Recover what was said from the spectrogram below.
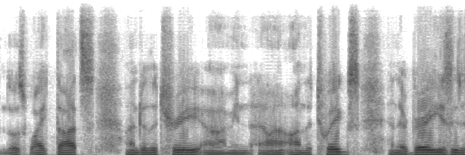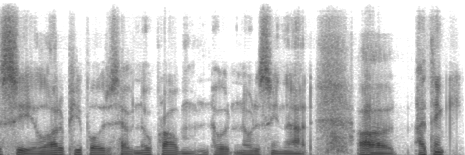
those white dots under the tree. Uh, I mean uh, on the twigs, and they're very easy to see. A lot of people just have no problem no noticing that. Uh, I think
